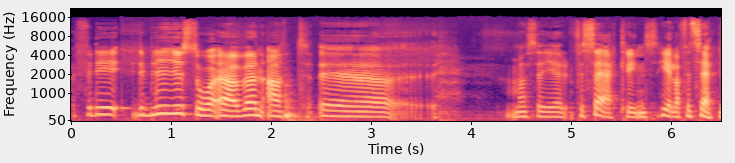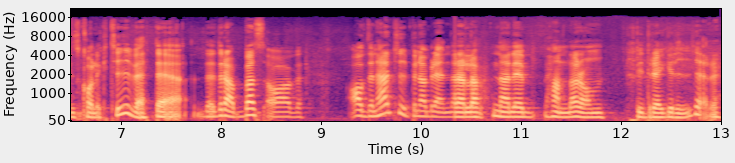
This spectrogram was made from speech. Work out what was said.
För det, det blir ju så även att eh, man säger försäkrings, hela försäkringskollektivet det, det drabbas av, av den här typen av bränder när det handlar om bedrägerier.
